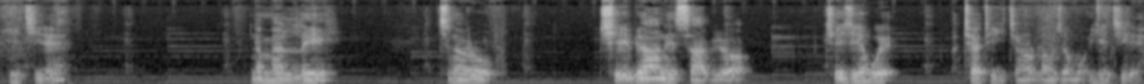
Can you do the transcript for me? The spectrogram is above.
အရေးကြီးတယ်နံပါတ်4ကျွန်တော်တို့ခြေပြားနဲ့စပြီးတော့ခြေချင်းဝက်အထက်ထိကျွန်တော်လုံခြုံမှုအရေးကြီးတယ်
